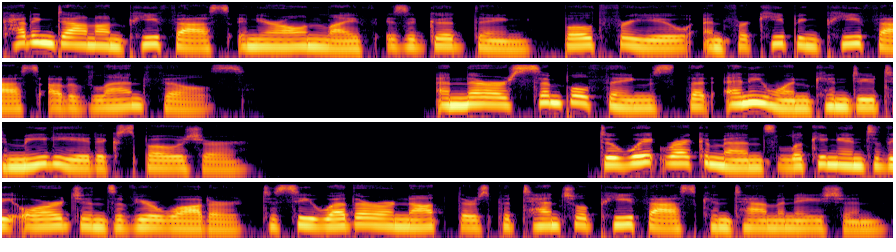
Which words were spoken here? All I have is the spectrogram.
cutting down on PFAS in your own life is a good thing, both for you and for keeping PFAS out of landfills. And there are simple things that anyone can do to mediate exposure. DeWitt recommends looking into the origins of your water to see whether or not there's potential PFAS contamination.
